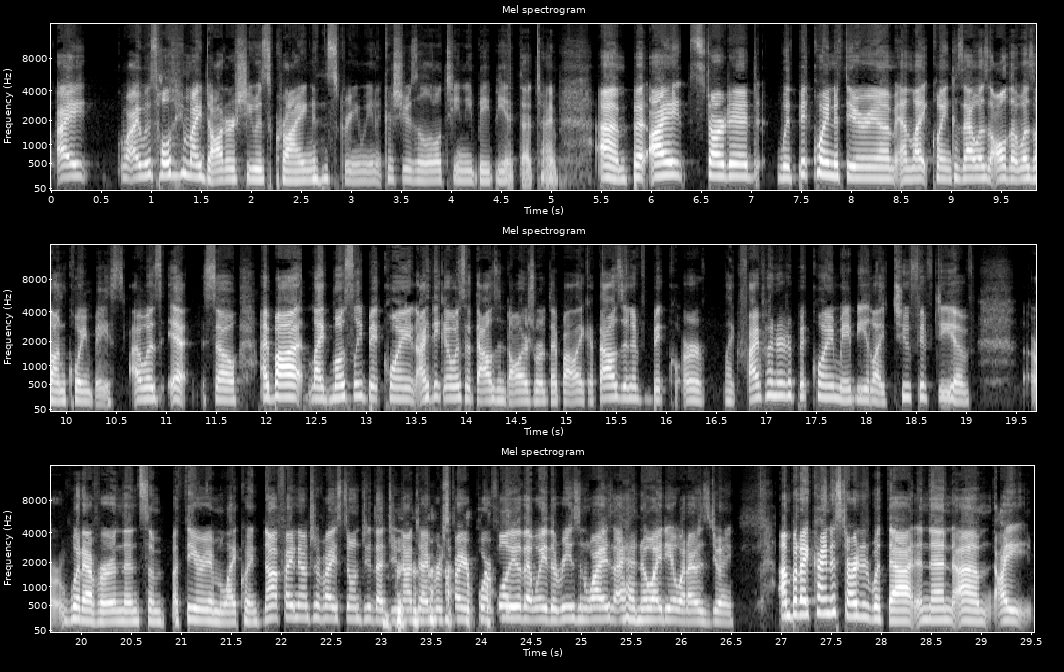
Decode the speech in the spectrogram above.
I I was holding my daughter. She was crying and screaming because she was a little teeny baby at that time. Um, but I started with Bitcoin, Ethereum, and Litecoin because that was all that was on Coinbase. I was it. So I bought like mostly Bitcoin. I think it was a thousand dollars worth. I bought like a thousand of Bitcoin or like five hundred of Bitcoin, maybe like two fifty of or whatever, and then some Ethereum, Litecoin. Not financial advice. Don't do that. Do not diversify your portfolio that way. The reason why is I had no idea what I was doing. Um, but I kind of started with that, and then um, I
